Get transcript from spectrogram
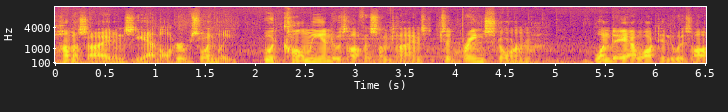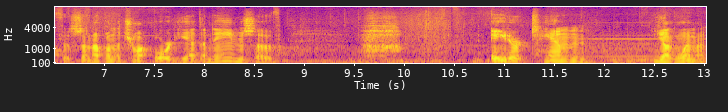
homicide in Seattle, Herb Swindler, would call me into his office sometimes to brainstorm. One day I walked into his office, and up on the chalkboard he had the names of eight or ten young women.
